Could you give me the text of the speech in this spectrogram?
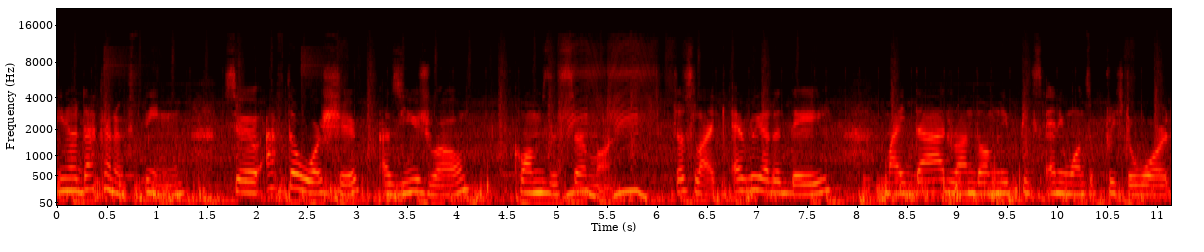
you know, that kind of thing. So after worship, as usual, comes the sermon. Just like every other day, my dad randomly picks anyone to preach the word.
